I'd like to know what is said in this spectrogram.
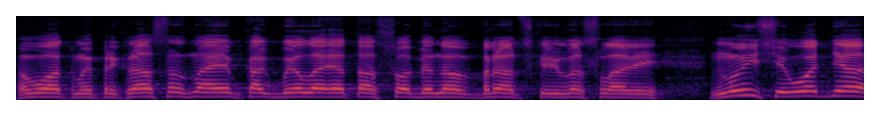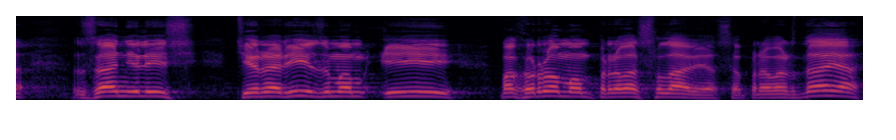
Вот, мы прекрасно знаем, как было это, особенно в братской Югославии. Ну и сегодня занялись терроризмом и погромом православия, сопровождая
